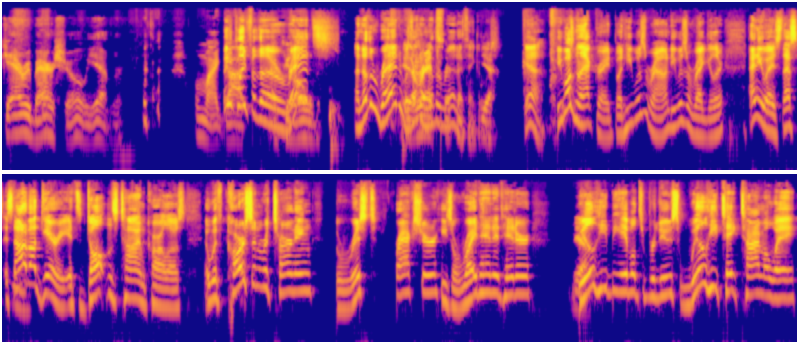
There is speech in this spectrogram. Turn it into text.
Gary Varsho, show, yeah, man. oh my god. He played for the feel old. Reds. Another Red? Was Yeah, that the another Red? I think it Yeah. was. Yeah. He wasn't that great, but he was around. He was a regular. Anyways, that's it's not about Gary. It's Dalton's time, Carlos. And with Carson returning, the wrist fracture, he's a right-handed hitter. Yeah. Will he be able to produce? Will he take time away?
